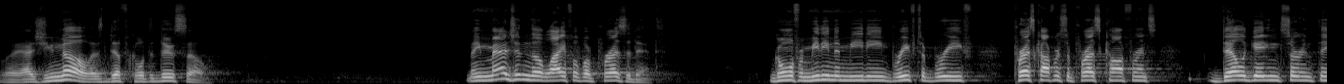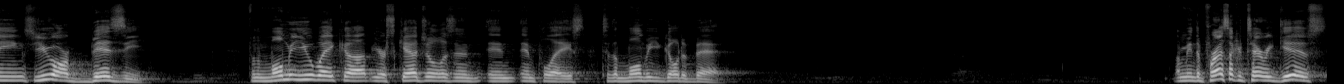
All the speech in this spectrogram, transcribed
but as you know, it's difficult to do so. Imagine the life of a president going from meeting to meeting, brief to brief, press conference to press conference, delegating certain things. You are busy. From the moment you wake up, your schedule is in, in, in place to the moment you go to bed. I mean, the press secretary gives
